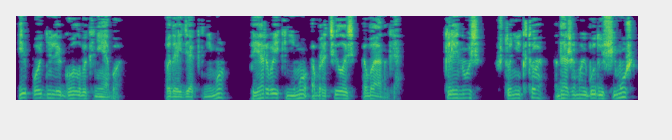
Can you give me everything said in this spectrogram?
и подняли головы к небу. Подойдя к нему, первой к нему обратилась Ванга. «Клянусь, что никто, даже мой будущий муж,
